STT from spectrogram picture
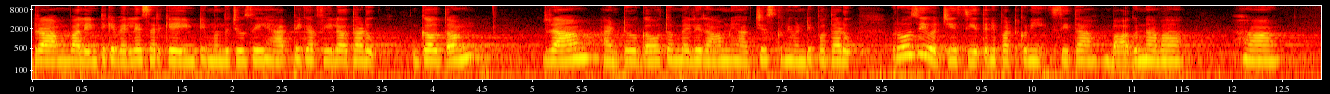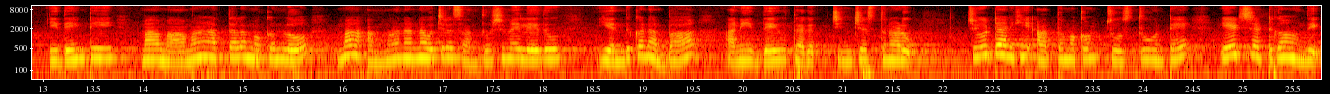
రామ్ వాళ్ళ ఇంటికి వెళ్ళేసరికి ఇంటి ముందు చూసి హ్యాపీగా ఫీల్ అవుతాడు. గౌతమ్ రామ్ అంటూ గౌతమ్ వెళ్ళి రామ్ని హక్ చేసుకుని ఉండిపోతాడు. రోజీ వచ్చి సీతని పట్టుకుని సీత బాగున్నావా? హా ఇదేంటి? మా మామ అత్తల ముఖంలో మా అమ్మ నాన్న వచ్చిన సంతోషమే లేదు. ఎందుకనబ్బా? అని దేవ్ తెగ చించేస్తున్నాడు. చూడ్డానికి అత్త ముఖం చూస్తూ ఉంటే ఏడ్చినట్టుగా ఉంది.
